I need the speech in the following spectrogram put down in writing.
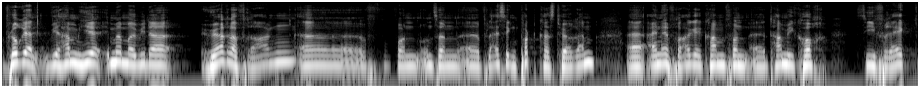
Florian, wir haben hier immer mal wieder Hörerfragen äh, von unseren äh, fleißigen Podcast-Hörern. Äh, eine Frage kam von äh, Tami Koch. Sie fragt,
